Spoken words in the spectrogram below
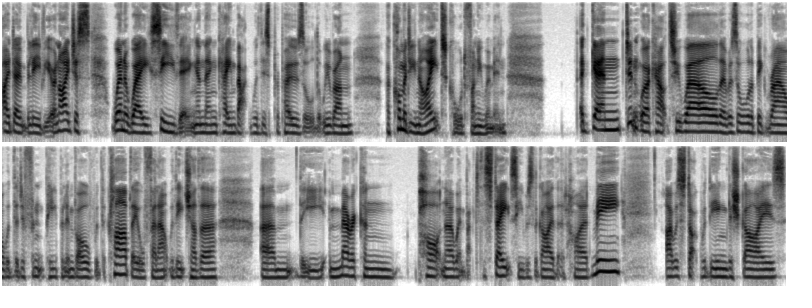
I don't believe you. And I just went away seething and then came back with this proposal that we run a comedy night called Funny Women. Again didn't work out too well. There was all a big row with the different people involved with the club. They all fell out with each other. Um, the american partner went back to the states. He was the guy that had hired me. I was stuck with the english guys.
